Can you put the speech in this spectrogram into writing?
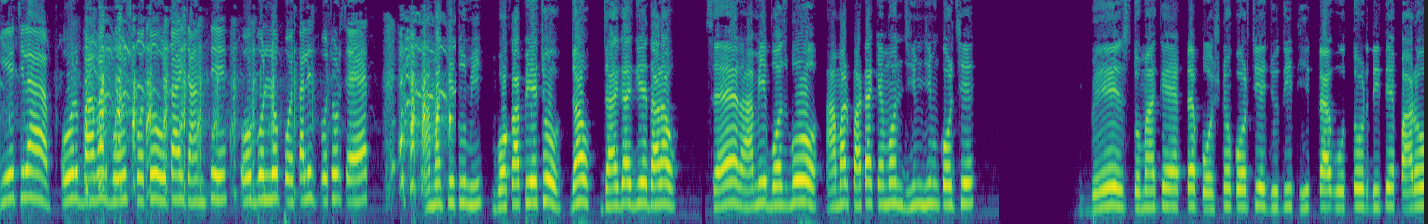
গিয়েছিলাম। ওর বাবার বয়স কত ওটাই জানতে ও বলল পঁয়তাল্লিশ বছর স্যার। আমাকে তুমি বকা পেয়েছ? যাও জায়গায় গিয়ে দাঁড়াও। স্যার, আমি বসবো। আমার পাটা কেমন ঝিমঝিম করছে। বেশ, তোমাকে একটা প্রশ্ন করছি, যদি ঠিকঠাক উত্তর দিতে পারো,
